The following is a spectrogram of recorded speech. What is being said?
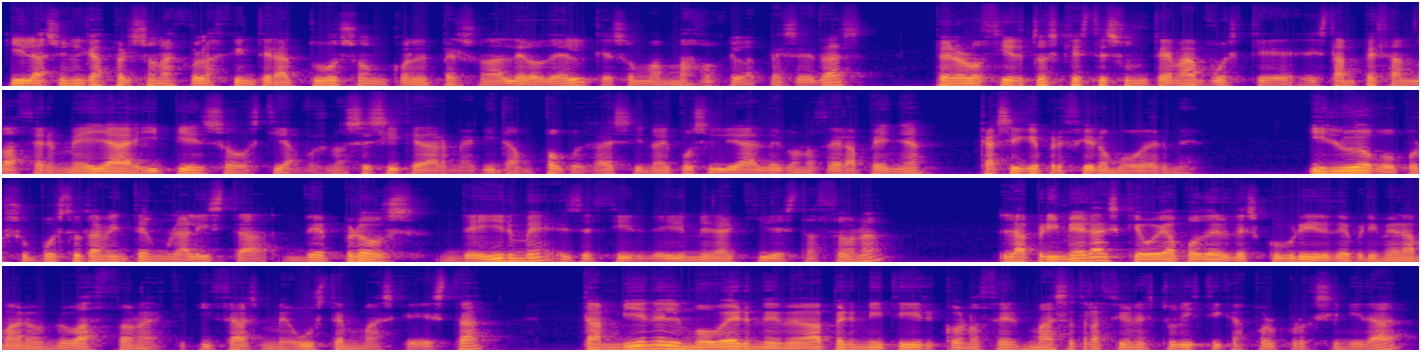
y las únicas personas con las que interactúo son con el personal del hotel, que son más majos que las pesetas. Pero lo cierto es que este es un tema pues que está empezando a hacer mella y pienso, hostia, pues no sé si quedarme aquí tampoco, ¿sabes? Si no hay posibilidad de conocer a Peña, casi que prefiero moverme. Y luego, por supuesto, también tengo una lista de pros de irme, es decir, de irme de aquí de esta zona. La primera es que voy a poder descubrir de primera mano nuevas zonas que quizás me gusten más que esta. También el moverme me va a permitir conocer más atracciones turísticas por proximidad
